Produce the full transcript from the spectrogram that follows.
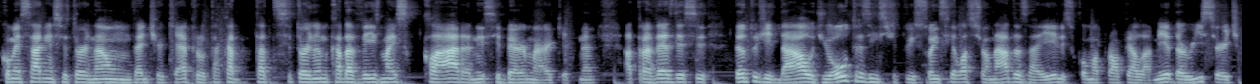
começarem a se tornar um venture capital tá, tá, se tornando cada vez mais clara nesse bear market, né? Através desse tanto de DAO, de outras instituições relacionadas a eles, como a própria Alameda Research,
